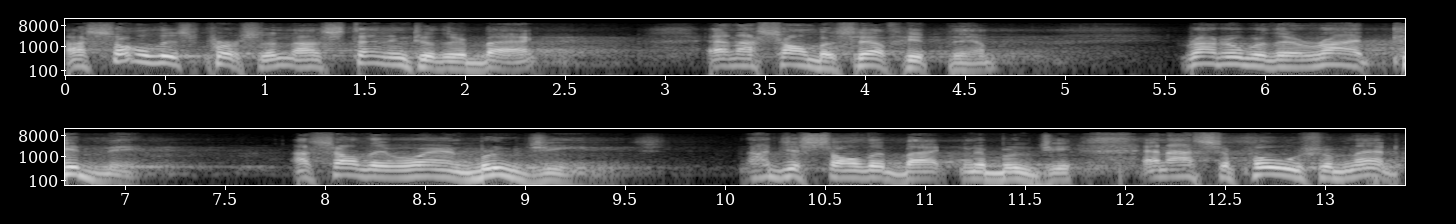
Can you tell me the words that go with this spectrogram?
I saw this person, I was standing to their back, and I saw myself hit them right over their right kidney. I saw they were wearing blue jeans. I just saw their back and their blue jeans. And I suppose from that,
